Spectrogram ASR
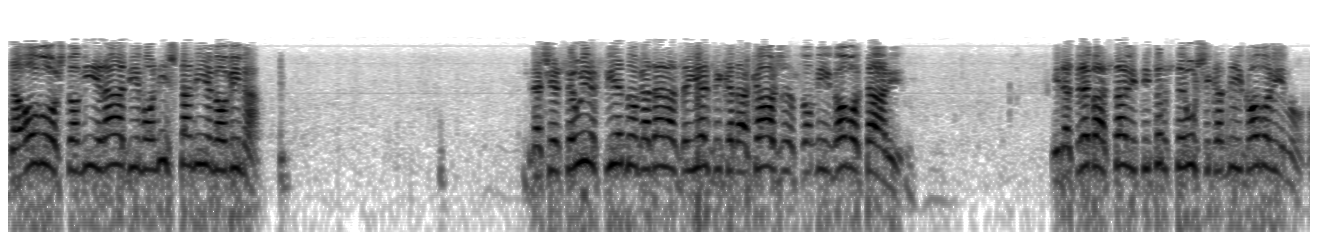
da ovo što mi radimo ništa nije novina. I da će se ujesti jednoga dana za jezika da kaže da smo mi novotari i da treba staviti prste uši kad mi govorimo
